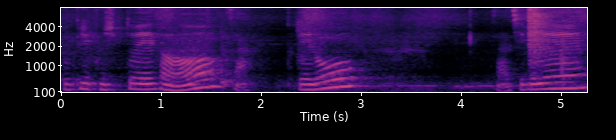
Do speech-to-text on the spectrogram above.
두피 90도에서 자 그대로 자, 지금은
